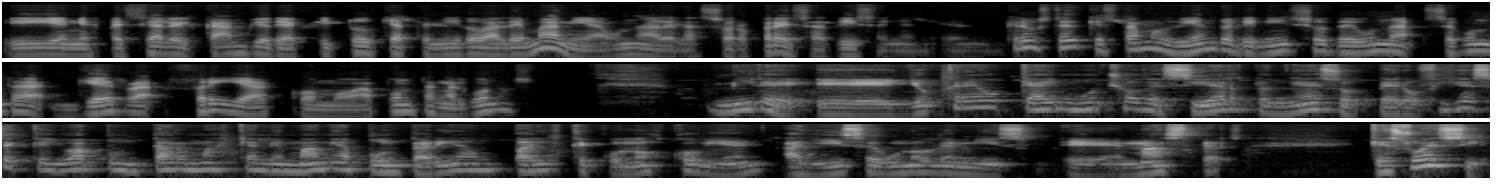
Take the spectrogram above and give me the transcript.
Y en especial el cambio de actitud que ha tenido Alemania, una de las sorpresas, dicen. ¿Cree usted que estamos viendo el inicio de una segunda guerra fría, como apuntan algunos? Mire, eh, yo creo que hay mucho desierto en eso, pero fíjese que yo apuntar más que Alemania, apuntaría a un país que conozco bien, allí hice uno de mis eh, másters, que es Suecia,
